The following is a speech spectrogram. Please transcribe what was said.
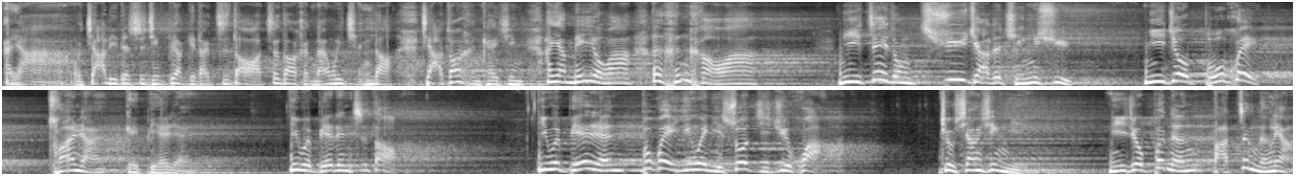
哎呀，我家里的事情不要给他知道啊，知道很难为情的。假装很开心，哎呀，没有啊，嗯，很好啊。你这种虚假的情绪，你就不会传染给别人，因为别人知道，因为别人不会因为你说几句话就相信你，你就不能把正能量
